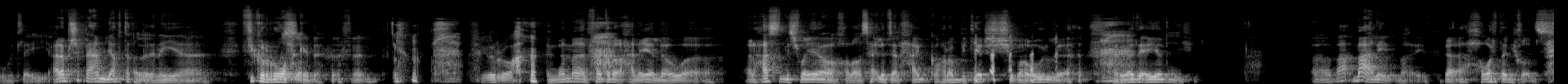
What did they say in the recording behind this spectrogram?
وتلاقيه أنا بشكل عام لياقتك تمام. البدنية فيك الروح. كده فاهم؟ فيك الروح. إنما الفترة الحالية اللي هو أنا حاسس إن شوية خلاص هاقلب زي الحاج وهاربي كرش وهاقول الرياضة إيه يا ابني؟ آه، ما ما علينا، ما علينا، ده حوار تاني خالص.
